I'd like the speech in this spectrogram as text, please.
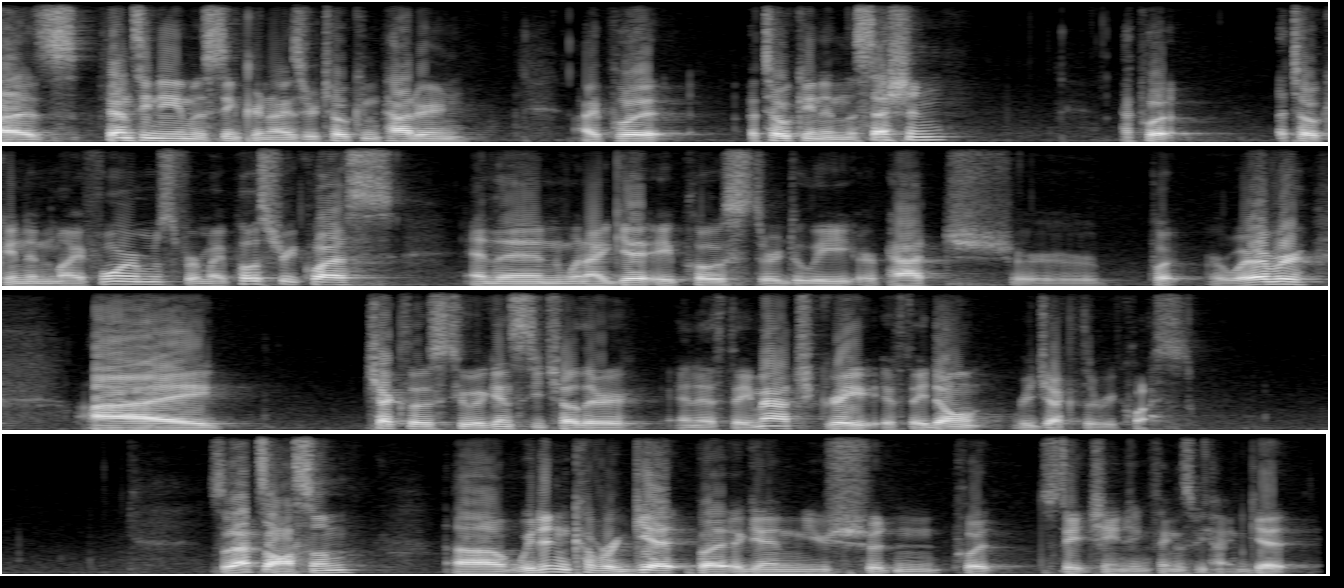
Uh, its fancy name is synchronizer token pattern. I put a token in the session. I put a token in my forms for my post requests. And then when I get a post or delete or patch or put or whatever, I check those two against each other. And if they match, great. If they don't, reject the request. So that's awesome. Uh, we didn't cover GET, but again, you shouldn't put state changing things behind GET.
